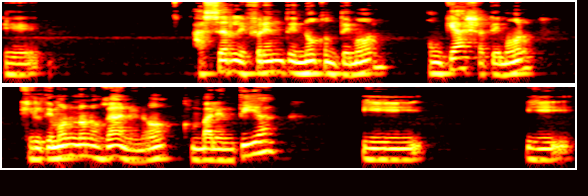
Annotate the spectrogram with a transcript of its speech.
eh, hacerle frente no con temor, aunque haya temor, que el temor no nos gane, ¿no? Con valentía y, y,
